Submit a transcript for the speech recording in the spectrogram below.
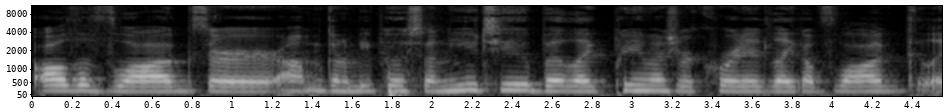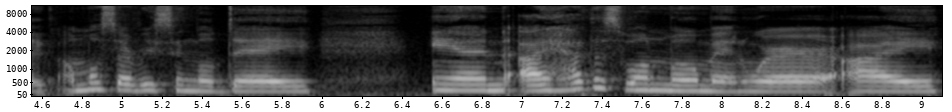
all the vlogs are um, going to be posted on YouTube, but like pretty much recorded like a vlog like almost every single day. And I had this one moment where I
